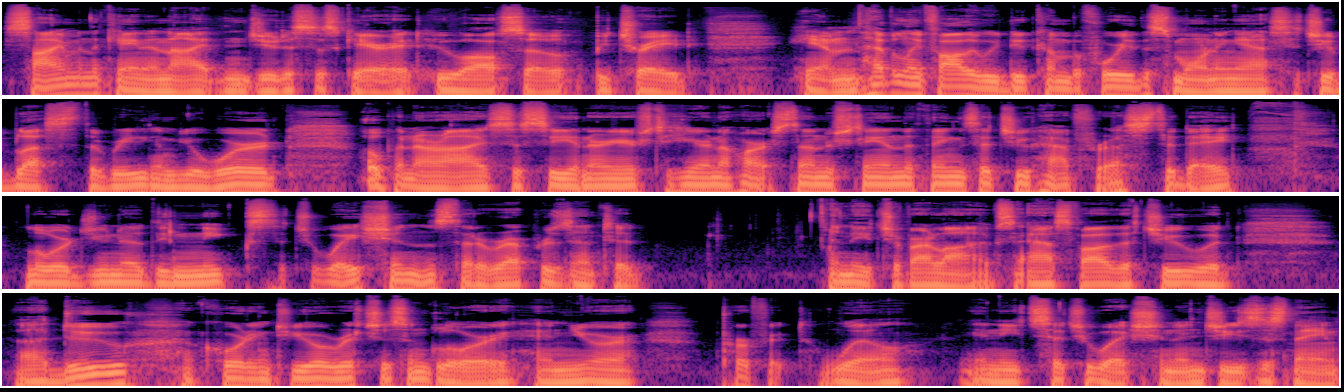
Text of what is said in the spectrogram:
Simon the Canaanite, and Judas Iscariot, who also betrayed him. Heavenly Father, we do come before you this morning, ask that you bless the reading of your word, open our eyes to see and our ears to hear and our hearts to understand the things that you have for us today. Lord, you know the unique situations that are represented in each of our lives. Ask, Father, that you would uh, do according to your riches and glory and your perfect will in each situation in Jesus' name.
